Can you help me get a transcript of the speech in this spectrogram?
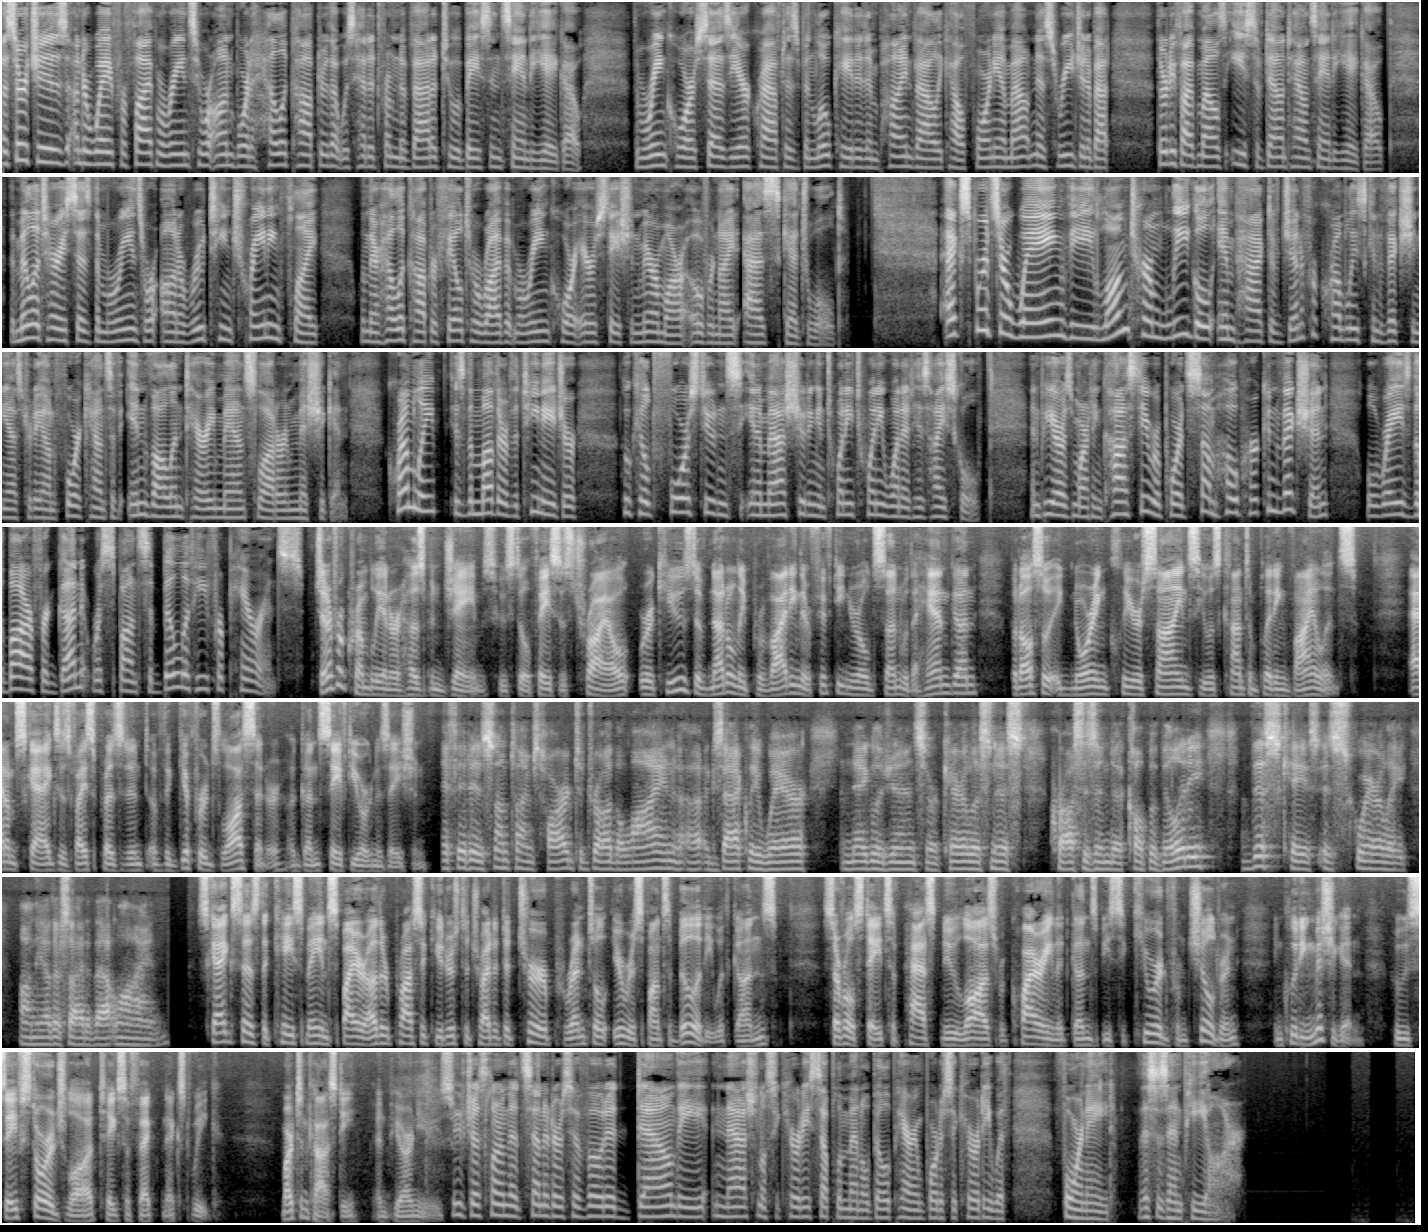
A search is underway for five Marines who were on board a helicopter that was headed from Nevada to a base in San Diego. The Marine Corps says the aircraft has been located in Pine Valley, California, a mountainous region about 35 miles east of downtown San Diego. The military says the Marines were on a routine training flight when their helicopter failed to arrive at Marine Corps Air Station Miramar overnight as scheduled. Experts are weighing the long term legal impact of Jennifer Crumbley's conviction yesterday on four counts of involuntary manslaughter in Michigan. Crumley is the mother of the teenager who killed four students in a mass shooting in 2021 at his high school. NPR's Martin Kaste reports some hope her conviction will raise the bar for gun responsibility for parents. Jennifer Crumbley and her husband James, who still faces trial, were accused of not only providing their 15 year old son with a handgun, but also ignoring clear signs he was contemplating violence. Adam Skaggs is vice president of the Giffords Law Center, a gun safety organization. If it is sometimes hard to draw the line uh, exactly where negligence or carelessness crosses into culpability, this case is squarely on the other side of that line. Skaggs says the case may inspire other prosecutors to try to deter parental irresponsibility with guns. Several states have passed new laws requiring that guns be secured from children, including Michigan, whose safe storage law takes effect next week. Martin Kaste, NPR News. We've just learned that senators have voted down the National Security Supplemental Bill pairing border security with foreign aid. This is NPR.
